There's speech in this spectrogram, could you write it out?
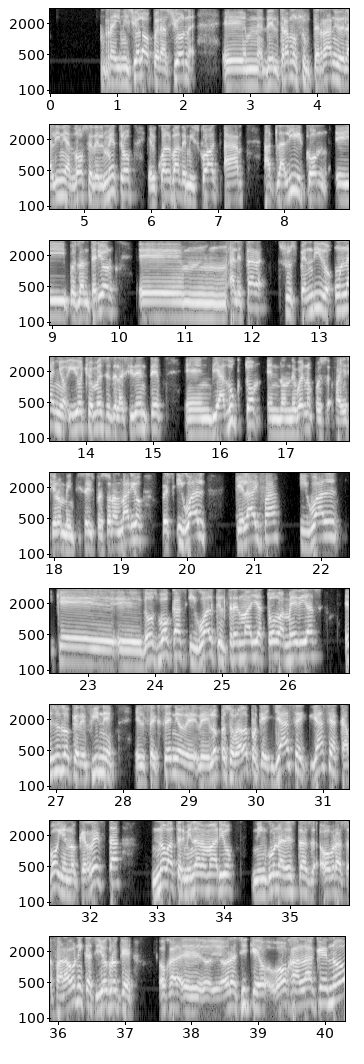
reinició la operación em, del tramo subterráneo de la línea 12 del metro, el cual va de Miscoac a Atlalilco, y pues lo anterior, em, al estar suspendido un año y ocho meses del accidente en viaducto, en donde, bueno, pues fallecieron 26 personas, Mario, pues igual que el AIFA, igual que eh, Dos Bocas, igual que el Tren Maya, todo a medias. Eso es lo que define el sexenio de, López Obrador, porque ya se, ya se acabó y en lo que resta no va a terminar, Mario, ninguna de estas obras faraónicas. Y yo creo que ojalá, eh, ahora sí que ojalá que no.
